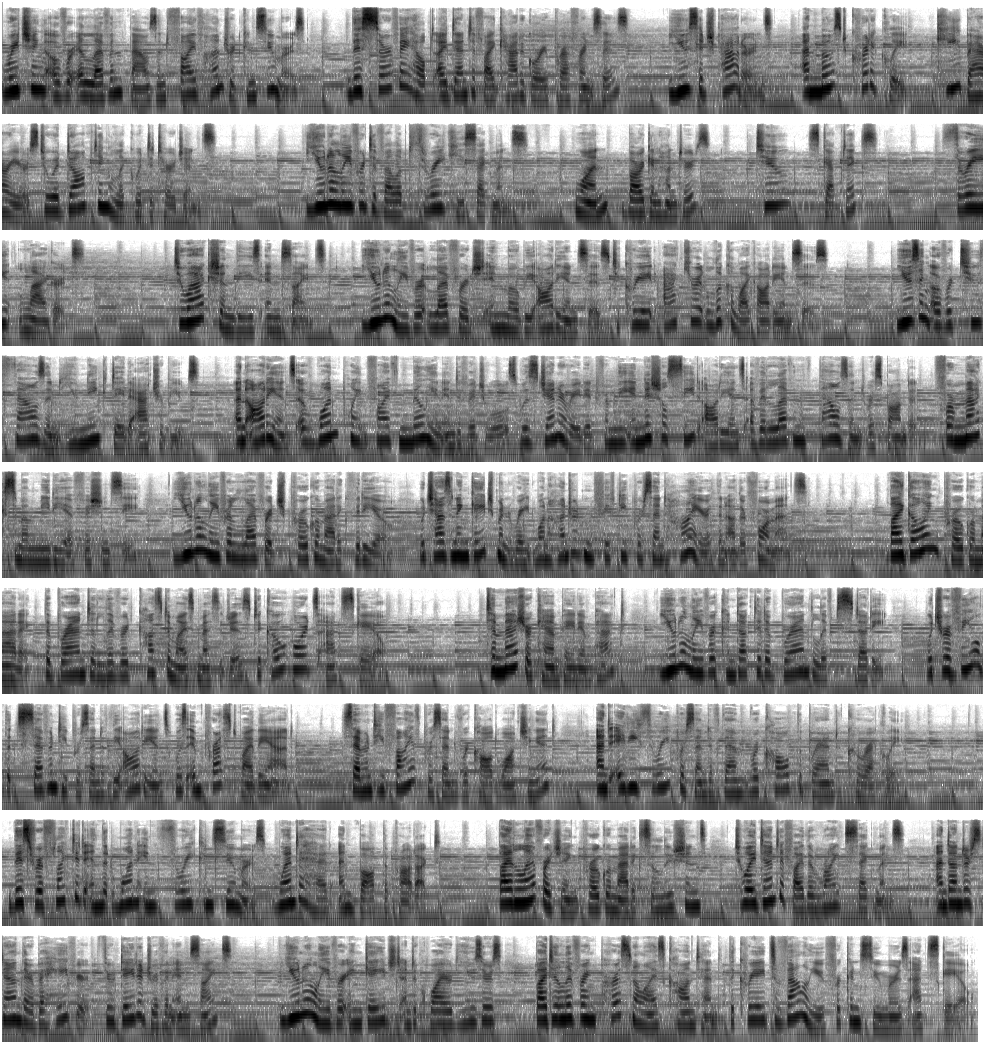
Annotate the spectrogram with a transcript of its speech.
Reaching over 11,500 consumers, this survey helped identify category preferences, usage patterns, and most critically, key barriers to adopting liquid detergents. Unilever developed three key segments. 1. Bargain hunters 2. Skeptics 3. Laggards. To action these insights, Unilever leveraged InMobi audiences to create accurate lookalike audiences. Using over 2,000 unique data attributes, an audience of 1.5 million individuals was generated from the initial seed audience of 11,000 respondents. For maximum media efficiency, Unilever leveraged programmatic video, which has an engagement rate 150% higher than other formats. By going programmatic, the brand delivered customized messages to cohorts at scale. To measure campaign impact, Unilever conducted a brand lift study which revealed that 70% of the audience was impressed by the ad, 75% recalled watching it, and 83% of them recalled the brand correctly. This reflected in that one in three consumers went ahead and bought the product. By leveraging programmatic solutions to identify the right segments and understand their behavior through data driven insights, Unilever engaged and acquired users by delivering personalized content that creates value for consumers at scale.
